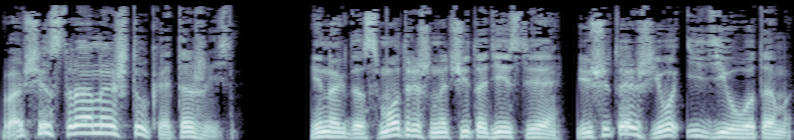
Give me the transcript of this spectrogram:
Вообще странная штука — это жизнь. Иногда смотришь на чьи-то действия и считаешь его идиотом.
